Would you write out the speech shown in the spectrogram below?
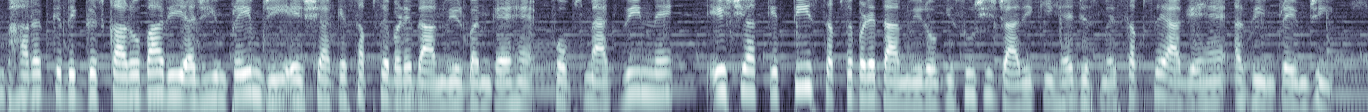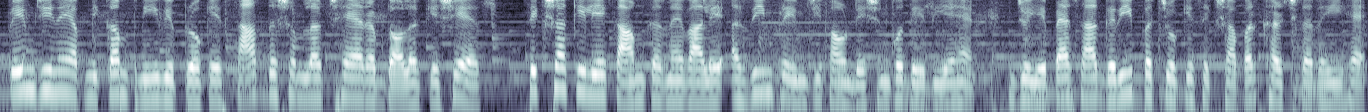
भारत के दिग्गज कारोबारी अजीम प्रेम जी एशिया के सबसे बड़े दानवीर बन गए हैं। फोर्ब्स मैगजीन ने एशिया के 30 सबसे बड़े दानवीरों की सूची जारी की है, जिसमें सबसे आगे हैं अजीम प्रेम जी प्रेम जी ने अपनी कंपनी विप्रो के सात दशमलव छह अरब डॉलर के शेयर शिक्षा के लिए काम करने वाले अजीम प्रेम जी फाउंडेशन को दे दिए हैं, जो ये पैसा गरीब बच्चों की शिक्षा पर खर्च कर रही है।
